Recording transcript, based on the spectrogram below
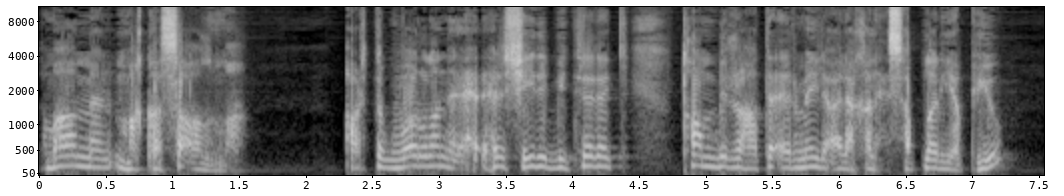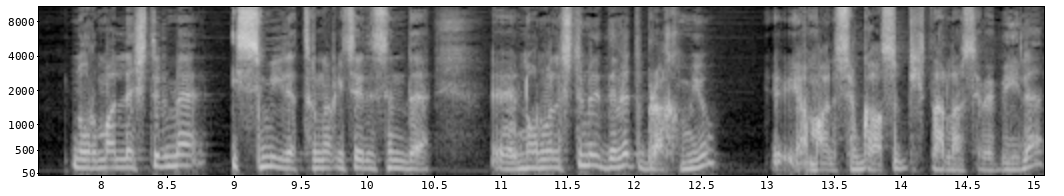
tamamen makası alma, artık var olan her şeyi de bitirerek tam bir rahata ermeyle alakalı hesaplar yapıyor. Normalleştirme ismiyle tırnak içerisinde e, normalleştirmeyi devlet bırakmıyor. E, ya maalesef gasip iktidarlar sebebiyle.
